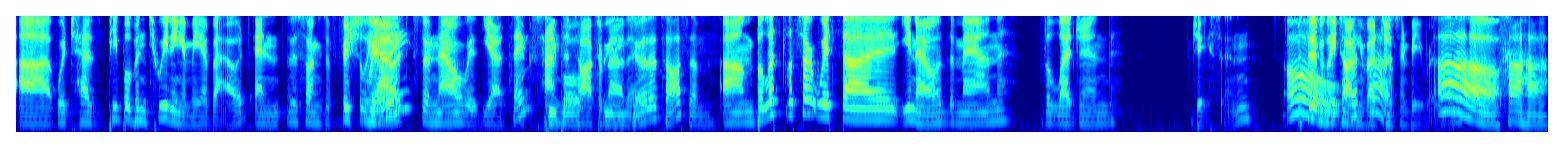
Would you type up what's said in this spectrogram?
Uh, which has people been tweeting at me about, and the song's officially Really? out. So now, it, yeah, it's, Thanks, it's time to talk about it. Joe. That's awesome. Um, but let's let's start with uh, you know the man, the legend, Jason. Specifically Oh, talking about up? Justin Bieber. then. Oh, haha.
